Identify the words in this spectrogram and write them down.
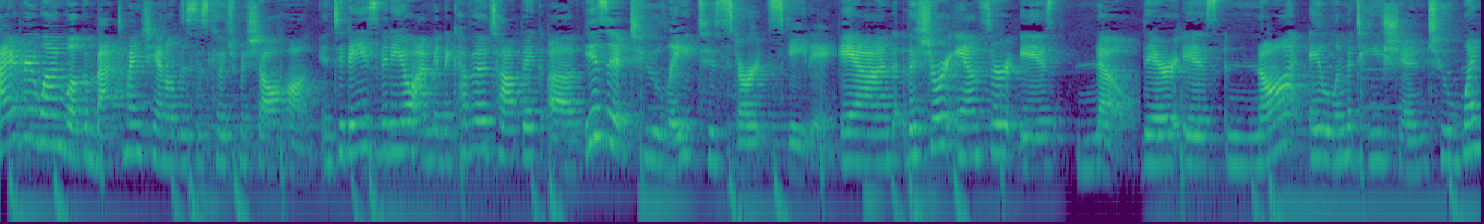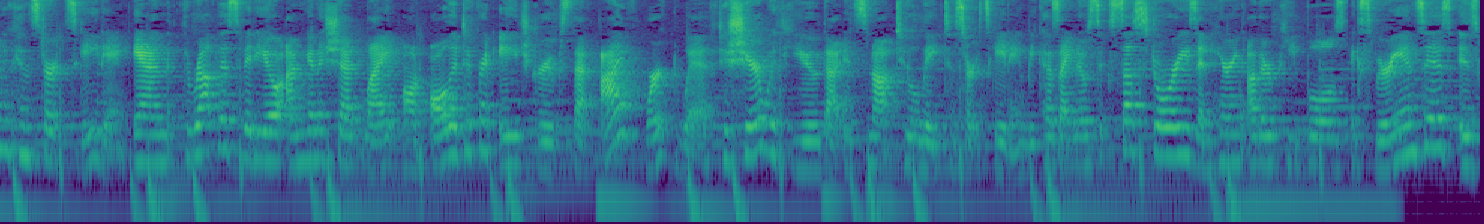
Hi everyone, welcome back to my channel. This is Coach Michelle Hong. In today's video, I'm gonna cover the topic of, is it too late to start skating? And the short answer is no. There is not a limitation to when you can start skating. And throughout this video, I'm gonna shed light on all the different age groups that I've worked with to share with you that it's not too late to start skating because I know success stories and hearing other people's experiences is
